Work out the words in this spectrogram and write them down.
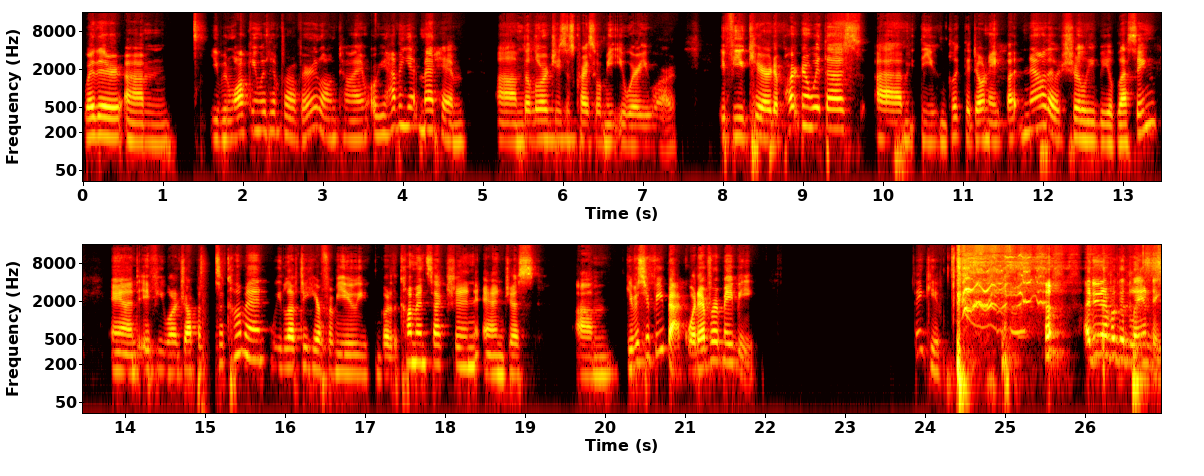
Whether um, you've been walking with him for a very long time or you haven't yet met him, um, the Lord Jesus Christ will meet you where you are. If you care to partner with us, um, you can click the donate button now. That would surely be a blessing. And if you want to drop us a comment, we'd love to hear from you. You can go to the comment section and just um, give us your feedback, whatever it may be. Thank you. I didn't have a good landing.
